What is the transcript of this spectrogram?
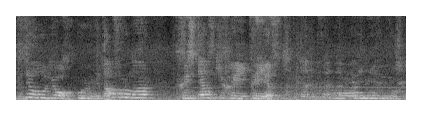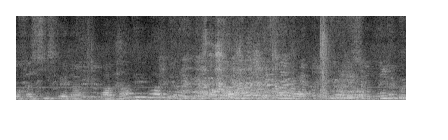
сделал легкую метафору на христианский хри- крест. А, имея в виду, что сосиска это одна перекладина, а вторая это вторая. И он, он как бы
